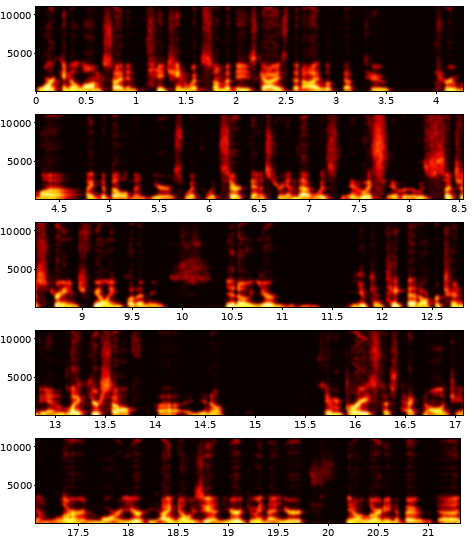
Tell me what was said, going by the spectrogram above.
working alongside and teaching with some of these guys that I looked up to through my development years with with CEREC dentistry, and that was it was it was such a strange feeling. But I mean, you know, you're you can take that opportunity and like yourself, uh, you know, embrace this technology and learn more. You're I know Ziad, you're doing that. You're you know learning about uh,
